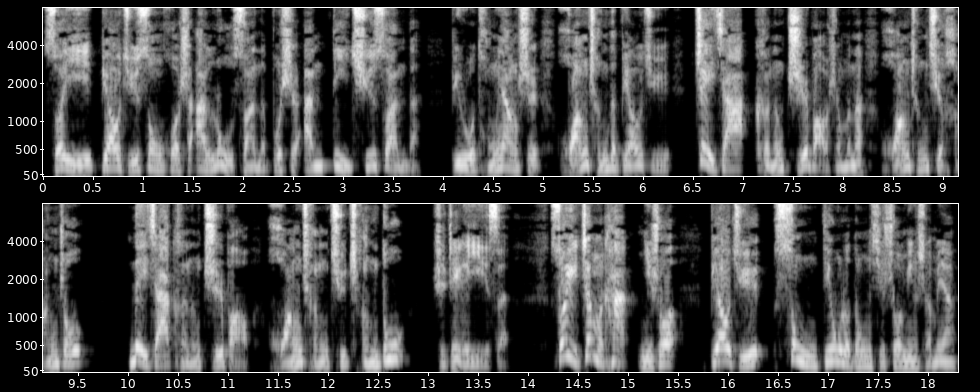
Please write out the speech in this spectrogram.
所以镖局送货是按路算的，不是按地区算的。比如同样是皇城的镖局，这家可能只保什么呢？皇城去杭州，那家可能只保皇城去成都，是这个意思。所以这么看，你说镖局送丢了东西，说明什么呀？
